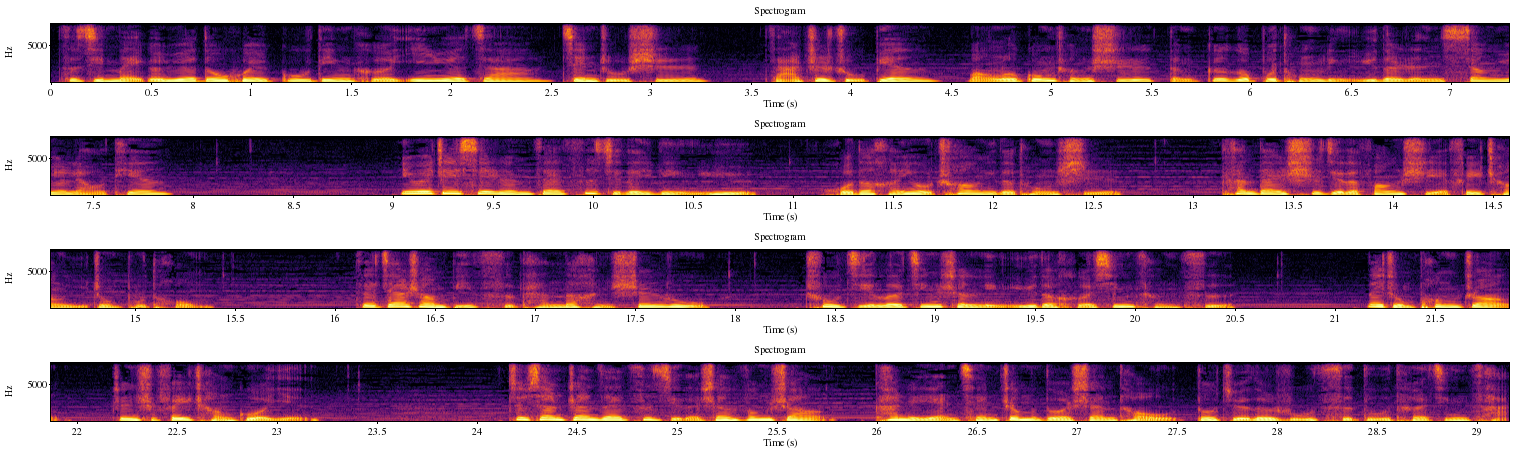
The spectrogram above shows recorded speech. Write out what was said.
自己每个月都会固定和音乐家、建筑师、杂志主编、网络工程师等各个不同领域的人相约聊天，因为这些人在自己的领域活得很有创意的同时，看待世界的方式也非常与众不同。再加上彼此谈得很深入，触及了精神领域的核心层次，那种碰撞真是非常过瘾。就像站在自己的山峰上，看着眼前这么多山头，都觉得如此独特精彩。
